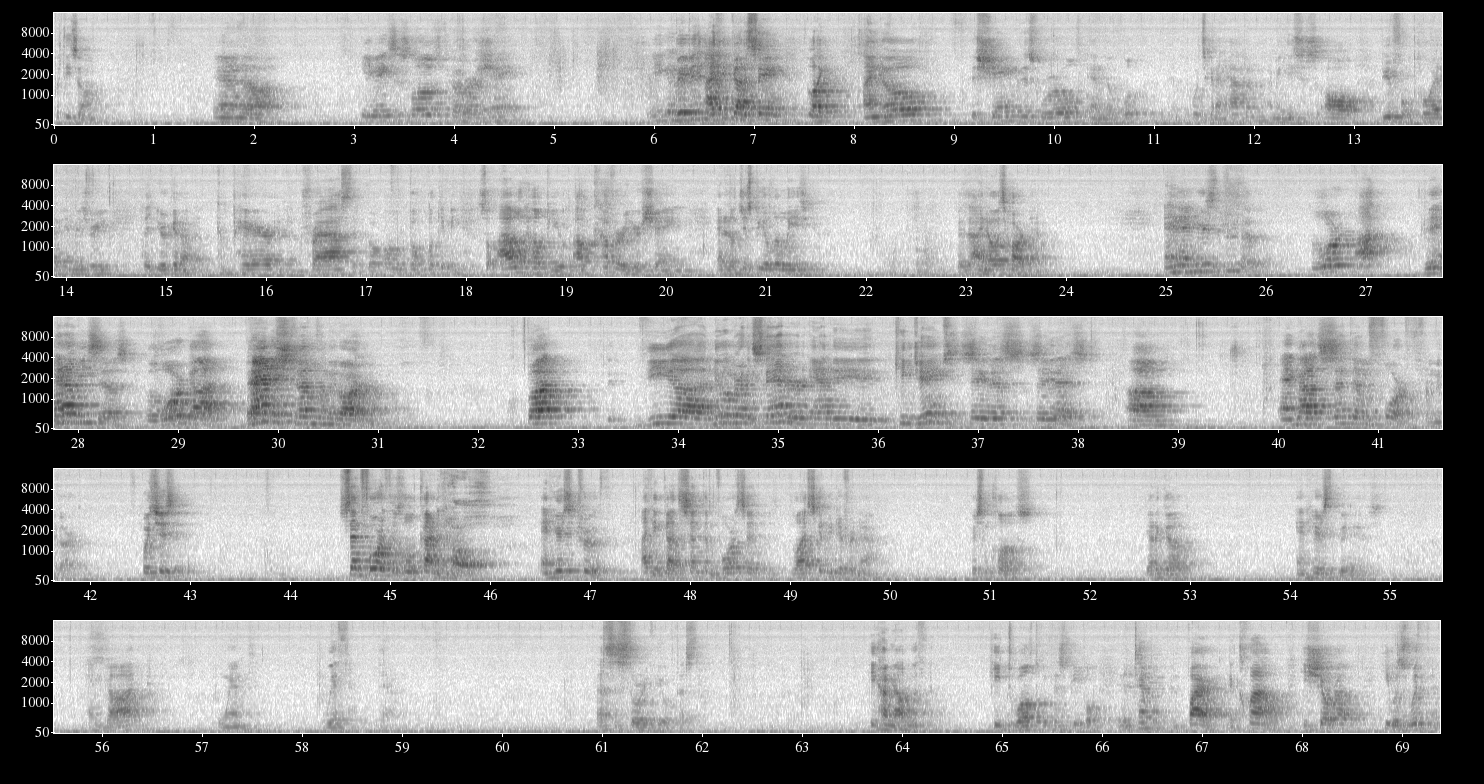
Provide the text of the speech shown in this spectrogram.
Put these on. And uh, he makes his clothes to cover our shame. I think God is saying, like, I know the shame of this world and the what's going to happen. I mean, this is all beautiful poetic imagery that you're going to compare and contrast and go, oh, don't look at me. So I will help you. I'll cover your shame, and it'll just be a little easier. Because I know it's hard now. And then here's the truth of it. The Lord, I, the NIV says, the Lord God banished them from the garden. But the uh, New American Standard and the King James say this. Say this. Um, and God sent them forth from the garden. Which is it? Sent forth is a little kind of oh. And here's the truth. I think God sent them forth, said, life's going to be different now. Here's some clothes. You got to go. And here's the good news. And God went with them. That's the story of the Old Testament. He hung out with them. He dwelt with his people in a temple, in fire, in a cloud. He showed up. He was with them.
